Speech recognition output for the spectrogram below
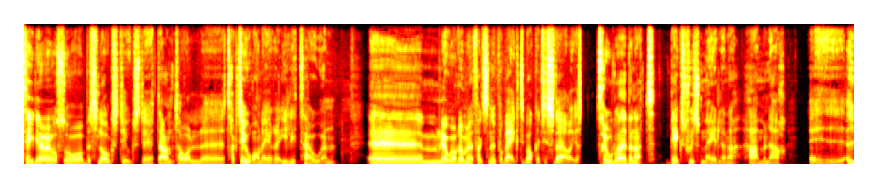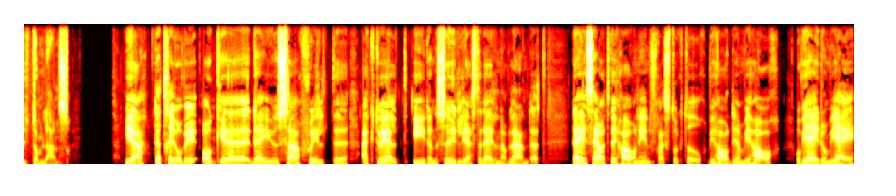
Tidigare år så beslagtogs det ett antal eh, traktorer nere i Litauen. Eh, några av dem är faktiskt nu på väg tillbaka till Sverige. Tror du även att växtskyddsmedlen hamnar eh, utomlands? Ja, det tror vi. Mm. Och eh, det är ju särskilt eh, aktuellt i den sydligaste delen av landet. Det är så att vi har en infrastruktur, vi har den vi har och vi är de vi är.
